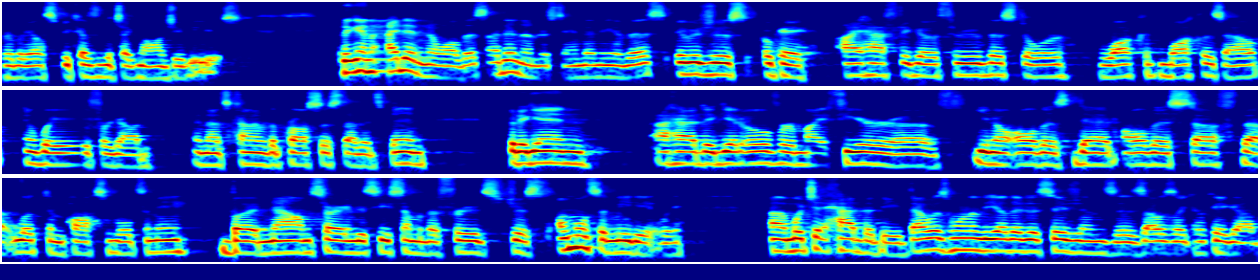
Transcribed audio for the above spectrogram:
everybody else because of the technology we use. But again, I didn't know all this. I didn't understand any of this. It was just, okay, I have to go through this door, walk walk this out and wait for God. And that's kind of the process that it's been. But again, I had to get over my fear of, you know, all this debt, all this stuff that looked impossible to me. But now I'm starting to see some of the fruits just almost immediately, um, which it had to be. That was one of the other decisions is I was like, okay, God,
